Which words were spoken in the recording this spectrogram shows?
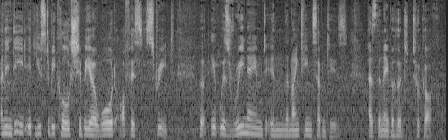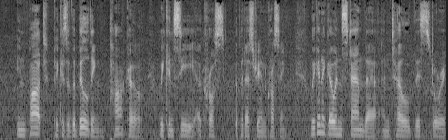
and indeed it used to be called Shibuya Ward Office Street, but it was renamed in the 1970s as the neighborhood took off. In part because of the building, Parco, we can see across the pedestrian crossing. We're going to go and stand there and tell this story.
